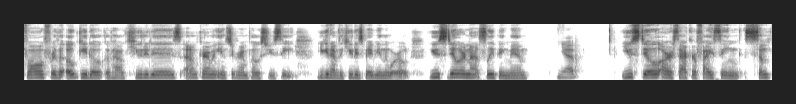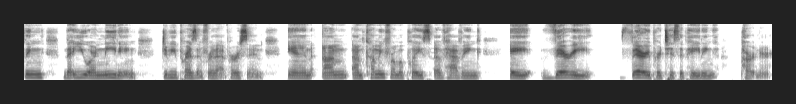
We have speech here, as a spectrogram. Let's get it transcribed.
fall for the okey doke of how cute it is. I don't care how many Instagram posts you see. You can have the cutest baby in the world. You mm. still are not sleeping, ma'am. yep You still are sacrificing something that you are needing to be present for that person. And I'm I'm coming from a place of having a very very participating partner.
